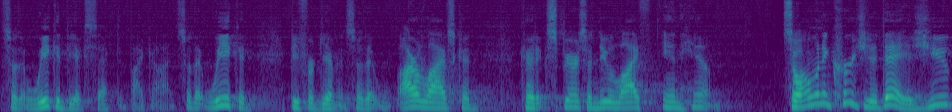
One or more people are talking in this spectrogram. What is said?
so that we could be accepted by God, so that we could be forgiven, so that our lives could, could experience a new life in him. So I want to encourage you today as you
